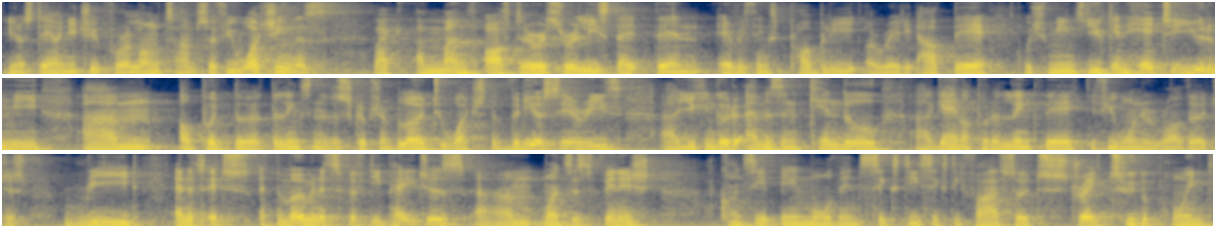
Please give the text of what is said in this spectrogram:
you know, stay on YouTube for a long time. So if you're watching this like a month after its release date, then everything's probably already out there, which means you can head to Udemy. Um, I'll put the, the links in the description below to watch the video series. Uh, you can go to Amazon Kindle. Uh, again, I'll put a link there if you want to rather just read. And it's, it's at the moment, it's 50 pages. Um, once it's finished, can't see it being more than 60, 65. So it's straight to the point.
